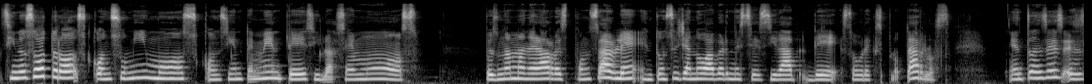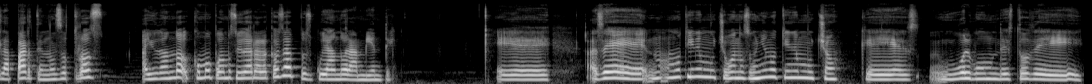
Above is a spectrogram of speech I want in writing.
Si nosotros consumimos conscientemente, si lo hacemos pues de una manera responsable, entonces ya no va a haber necesidad de sobreexplotarlos. Entonces, esa es la parte. Nosotros ayudando, ¿cómo podemos ayudar a la cosa? Pues cuidando el ambiente. Eh, hace, no, tiene mucho, bueno, según yo no tiene mucho, que es, hubo el boom de esto de,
